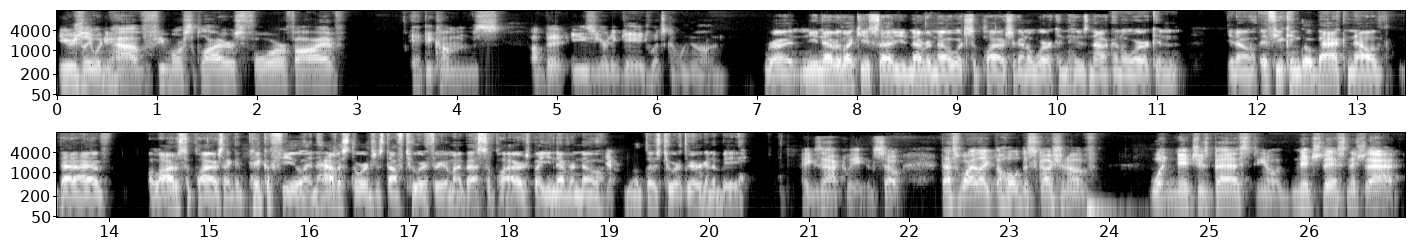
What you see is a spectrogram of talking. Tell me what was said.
usually when you have a few more suppliers, four or five, it becomes a bit easier to gauge what's going on. Right. And you never, like you said, you never know which suppliers are going to work and who's not going to work. And, you know, if you can go back now that I have a lot of suppliers, I could pick a few and have a store just off two or three of my best suppliers, but you never know yeah. what those two or three are going to be. Exactly. And so that's why, like, the whole discussion of, what niche is best, you know, niche this, niche that.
